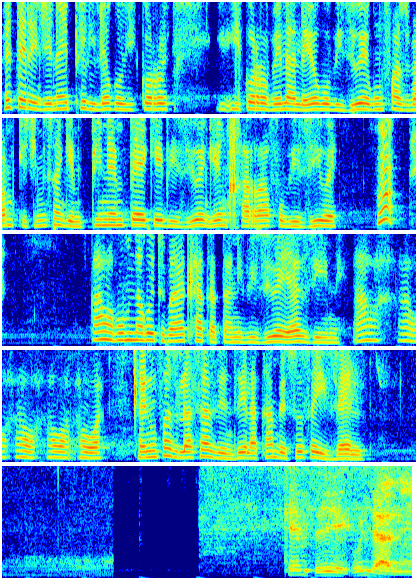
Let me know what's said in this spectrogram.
Federe nje nayiphelileko ikoro ikorobela leyo kubiziwe kumfazi bamgijimisa ngempini empeke biziwe ngengiharafu biziwe. Hmm. Awa bomna kwethu bayatlhagatani biziwe yazini. Awa awa awa awa awa. Kanti umfazi lo asazenzela akhambe soseyivele. Kempi kunjani?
